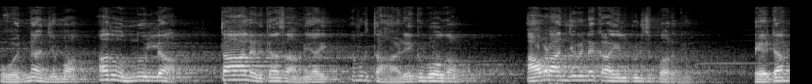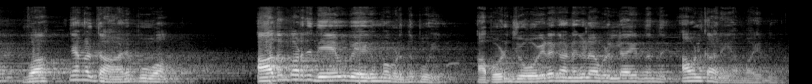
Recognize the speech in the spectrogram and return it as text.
പൊന്നഞ്ചുമ്മ അതൊന്നുമില്ല. താലെടുക്കാൻ സമയമായി നമുക്ക് താഴേക്ക് പോകാം. അവൾ അഞ്ജുവിന്റെ കയ്യിൽ പിടിച്ച് പറഞ്ഞു ഏട്ടാ വാ ഞങ്ങൾ താഴെ പോവാം. അതും പറഞ്ഞ് ദേവ് വേഗം അവിടുന്ന് പോയി. അപ്പോഴും ജോയിയുടെ കണ്ണുകൾ അവളില്ലായിരുന്നെന്ന് അവൾക്ക് അറിയാമായിരുന്നു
